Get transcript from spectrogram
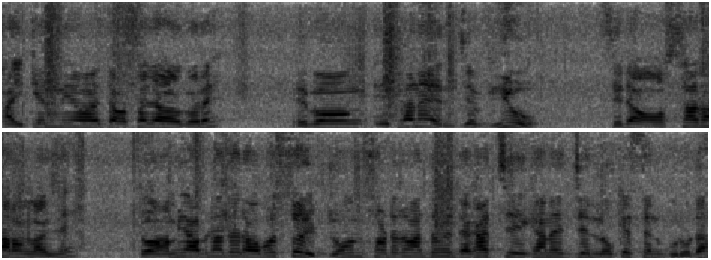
সাইকেল নিয়ে হয়তো আসা যাওয়া করে। এবং এখানের যে ভিউ, সেটা অসাধারণ লাগছে। তো আমি আপনাদের অবশ্যই ড্রোন শটের মাধ্যমে দেখাচ্ছি এখানের যে লোকেশন পুরোটা।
